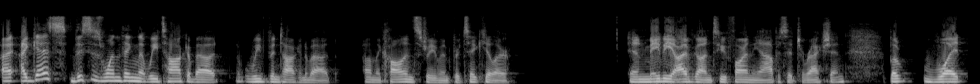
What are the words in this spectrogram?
I, I guess this is one thing that we talk about. We've been talking about on the call-in stream in particular, and maybe I've gone too far in the opposite direction. But what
